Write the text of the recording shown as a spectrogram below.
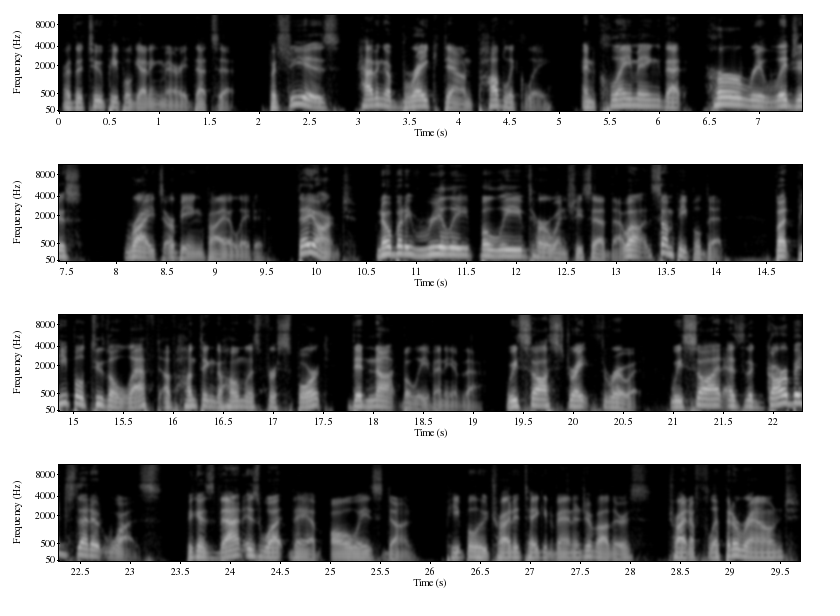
are the two people getting married. That's it. But she is having a breakdown publicly and claiming that her religious rights are being violated. They aren't. Nobody really believed her when she said that. Well, some people did. But people to the left of hunting the homeless for sport did not believe any of that. We saw straight through it. We saw it as the garbage that it was, because that is what they have always done. People who try to take advantage of others, try to flip it around,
